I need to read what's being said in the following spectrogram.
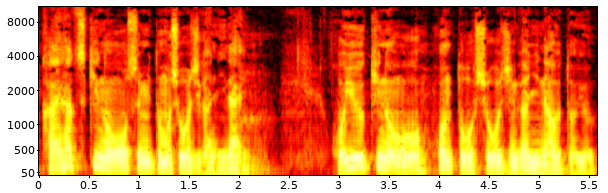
開発機能を住友商事が担い、うん、保有機能を本島商事が担うという、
